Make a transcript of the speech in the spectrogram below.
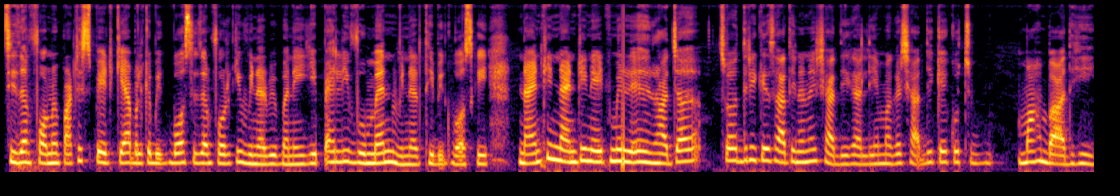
सीज़न फोर में पार्टिसिपेट किया, बल्कि बिग बॉस सीज़न फोर की विनर भी बनी। ये पहली वुमेन विनर थी बिग बॉस की। 1998 में राजा चौधरी के साथ इन्होंने शादी कर ली, मगर शादी के कुछ माह बाद ही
